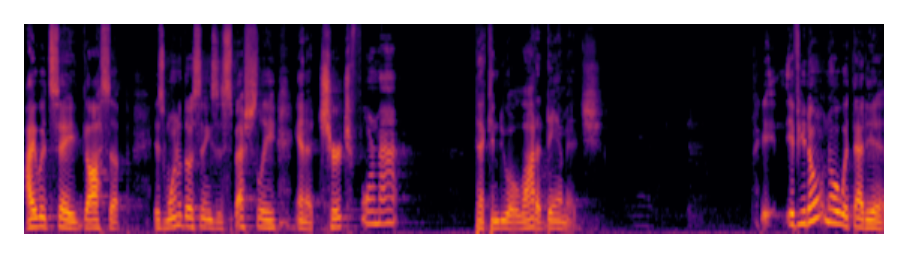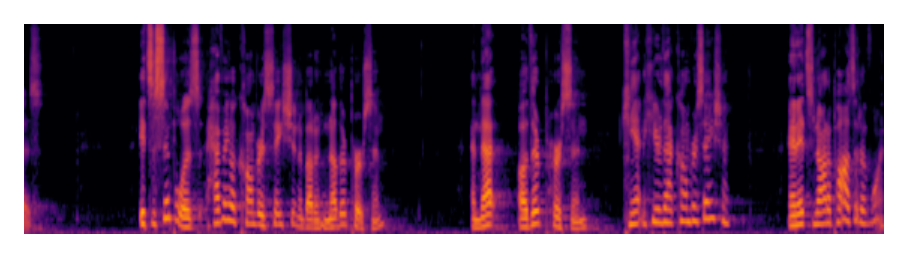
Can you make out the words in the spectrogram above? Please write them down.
I would say gossip is one of those things, especially in a church format, that can do a lot of damage. If you don't know what that is, It's as simple as having a conversation about another person, and that other person can't hear that conversation. And it's not a positive one.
